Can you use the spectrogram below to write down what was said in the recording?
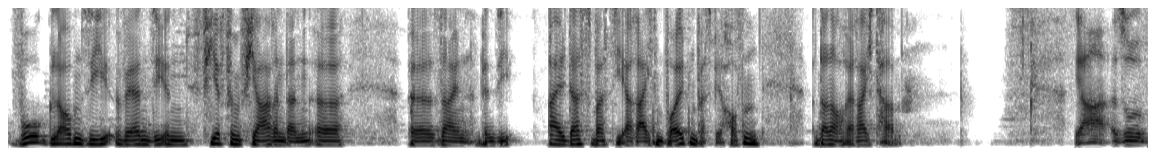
wo glauben Sie, werden Sie in vier, fünf Jahren dann äh, äh, sein, wenn Sie all das, was Sie erreichen wollten, was wir hoffen, dann auch erreicht haben? Ja, also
